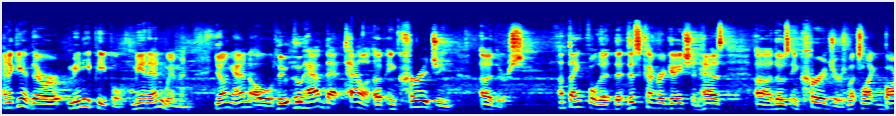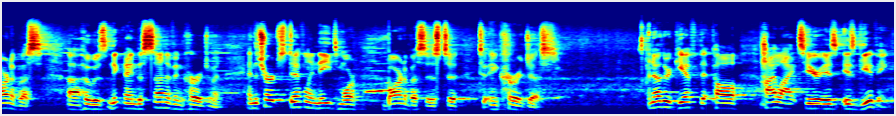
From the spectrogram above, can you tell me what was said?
And again, there are many people, men and women, young and old, who, who have that talent of encouraging others. I'm thankful that, that this congregation has uh, those encouragers, much like Barnabas, uh, who was nicknamed the son of encouragement. And the church definitely needs more Barnabases to, to encourage us. Another gift that Paul highlights here is, is giving.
